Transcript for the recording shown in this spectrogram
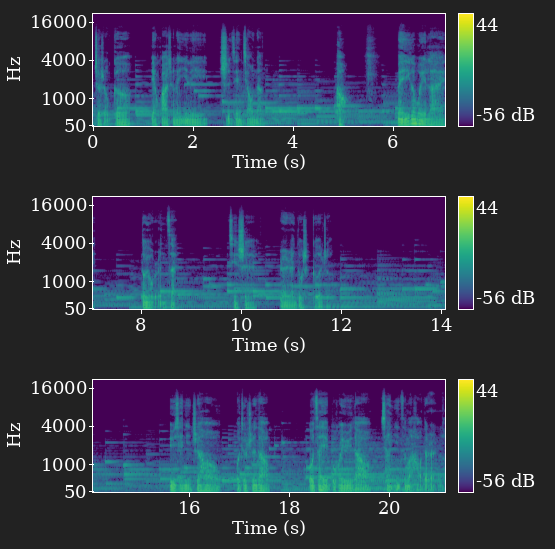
这首歌便化成了一粒时间胶囊。好，每一个未来都有人在，其实人人都是歌者。遇见你之后，我就知道，我再也不会遇到像你这么好的人了。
